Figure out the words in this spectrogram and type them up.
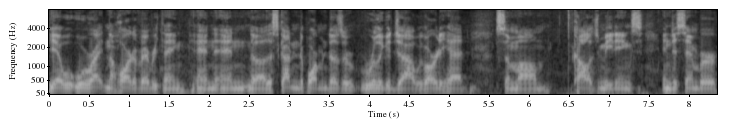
Yeah, we're right in the heart of everything, and and uh, the scouting department does a really good job. We've already had some um, college meetings in December.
